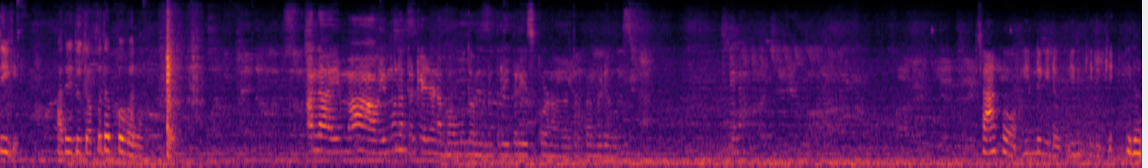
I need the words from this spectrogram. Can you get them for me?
ಹೀಗೆ ಅದು ಇದು ದಪ್ಪು ದಪ್ಪವಲ್ಲ ಅಲ್ಲ ಇಮ್ಮ ಇಮ್ಮನ ಹತ್ರ ಕೇಳೋಣ ಬಹುದಮ್ಮನ ಹತ್ರ ಇದ್ರೆ ಇಸ್ಕೊಳ್ಳೋಣ ಒಂದು ಹತ್ತು ರೂಪಾಯಿ ಬಿಡಿ ಇಲ್ಲ. ಸಾಕು ಇಲ್ಲಿಗಿಡು ಇದಕ್ಕೆ ಇದಕ್ಕೆ. ಇದು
